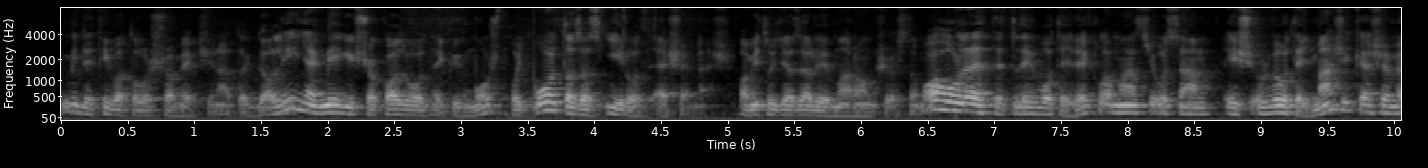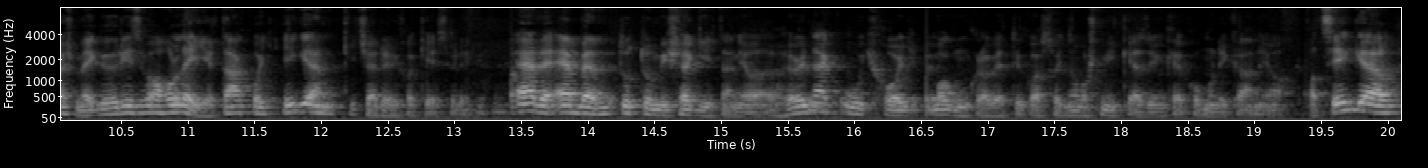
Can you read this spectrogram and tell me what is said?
mindent hivatalosan megcsináltak. De a lényeg mégiscsak az volt nekünk most, hogy volt az az írott SMS, amit ugye az előbb már hangsúlyoztam. Ahol lehetett, volt egy reklamációszám, és volt egy másik SMS megőrizve, ahol leírták, hogy igen, kicseréljük a készüléket. Erre, ebben tudtunk mi segíteni a hölgynek, úgyhogy magunkra vettük azt, hogy na most mi kezdünk el kommunikálni a, a céggel,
